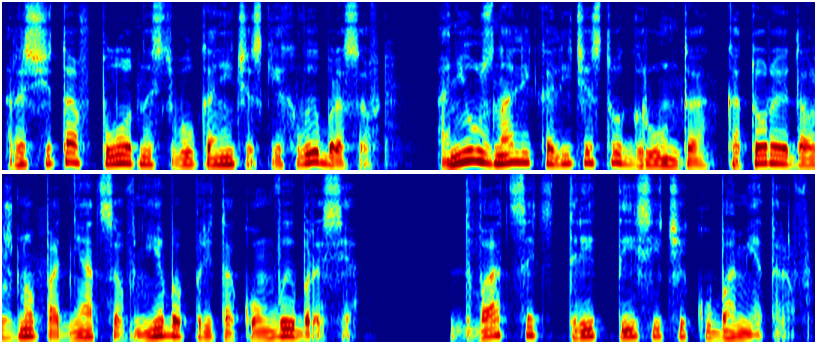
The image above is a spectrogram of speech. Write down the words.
Рассчитав плотность вулканических выбросов, они узнали количество грунта, которое должно подняться в небо при таком выбросе. 23 тысячи кубометров.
